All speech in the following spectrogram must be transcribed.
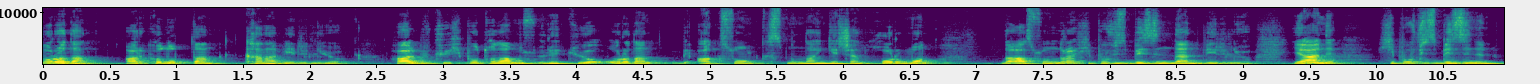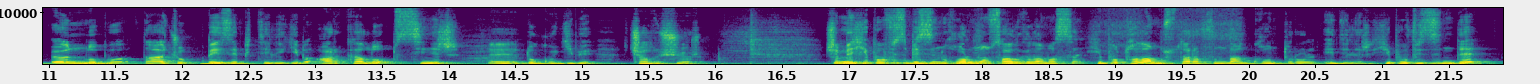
buradan arka lobdan kana veriliyor. Halbuki hipotalamus üretiyor. Oradan bir akson kısmından geçen hormon daha sonra hipofiz bezinden veriliyor. Yani hipofiz bezinin ön lobu daha çok bez epiteli gibi, arka lob sinir e, doku gibi çalışıyor. Şimdi hipofiz bezinin hormon salgılaması hipotalamus tarafından kontrol edilir. Hipofizin de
